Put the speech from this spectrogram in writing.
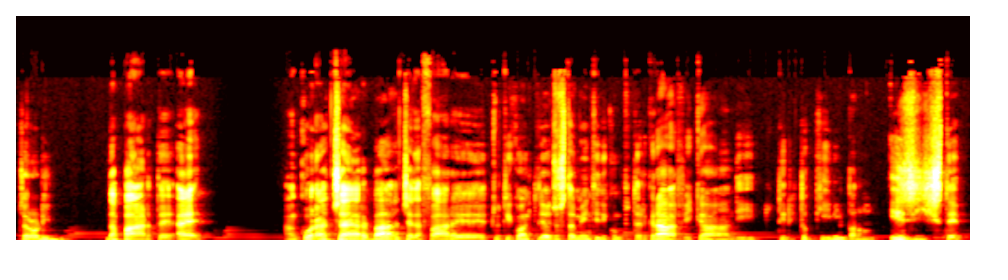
ce l'ho lì da parte, è ancora acerba, c'è da fare tutti quanti gli aggiustamenti di computer grafica, di tutti i ritocchini, però esiste.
